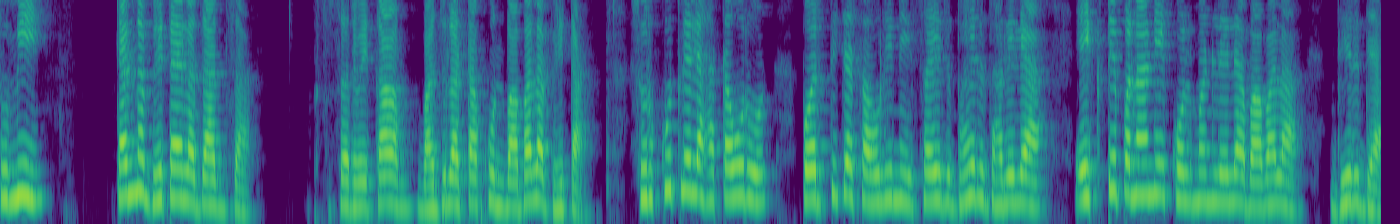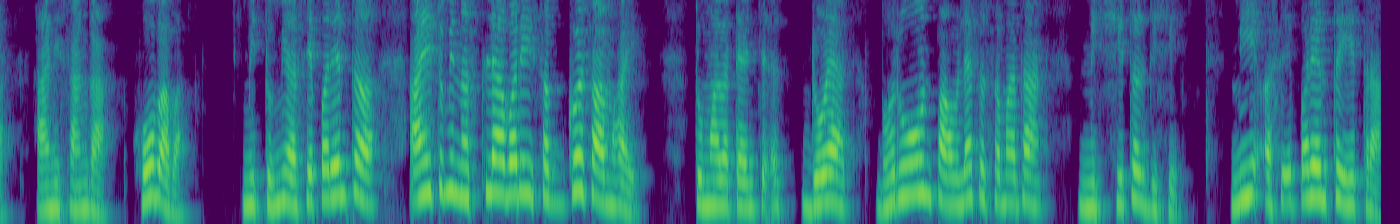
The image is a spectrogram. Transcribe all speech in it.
तुम्ही त्यांना भेटायला जात जा. सर्व काम बाजूला टाकून बाबाला भेटा. सुरकुतलेल्या हातावरून परतीच्या चावलीने सैरभैर झालेल्या एकटेपणाने कोलमडलेल्या बाबाला धीर द्या आणि सांगा हो बाबा मी तुम्ही असेपर्यंत आणि तुम्ही नसल्यावरही सगळं सांभाळेल तुम्हाला त्यांच्या डोळ्यात भरून पावल्याचं समाधान निश्चितच दिसेल. मी असेपर्यंत येत राहा.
